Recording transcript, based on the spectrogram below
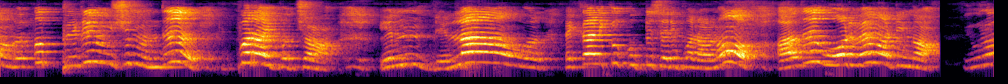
அங்க இருக்க பெரிய மிஷின் வந்து ரிப்பேர் ஆகி போச்சாம். என் எல்லா மெக்கானிக்கும் கூப்பிட்டு சரி பண்ணாலும் அது ஓடவே மாட்டேங்கான். இவ்வளோ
